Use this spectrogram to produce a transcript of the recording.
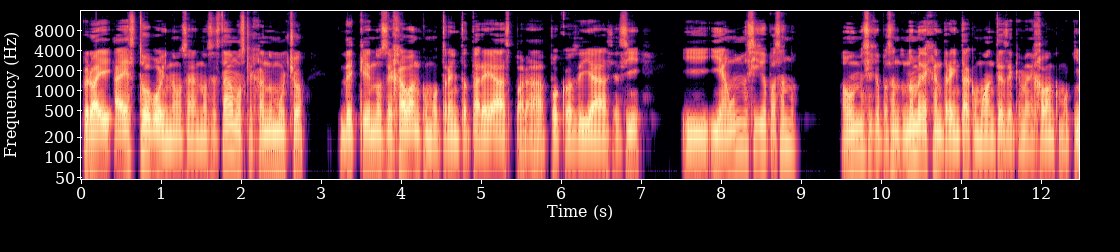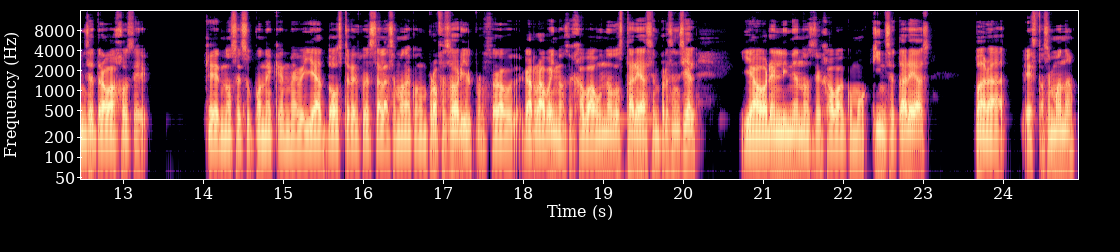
Pero a, esto voy, ¿no? O sea, nos estábamos quejando mucho de que nos dejaban como 30 tareas para pocos días y así. Y, y aún me sigue pasando. Aún me sigue pasando. No me dejan 30 como antes de que me dejaban como 15 trabajos de que no se supone que me veía dos, tres veces a la semana con un profesor y el profesor agarraba y nos dejaba una o dos tareas en presencial y ahora en línea nos dejaba como 15 tareas para esta semana.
